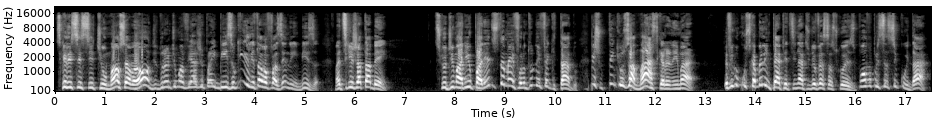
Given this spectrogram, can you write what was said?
Diz que ele se sentiu mal, sabe aonde? Durante uma viagem para Ibiza. O que ele estava fazendo em Ibiza? Mas diz que já tá bem. Diz que o Di Maria e o Paredes também foram tudo infectados. Bicho, tem que usar máscara, Neymar. Eu fico com os cabelos em pé, Petinato, de ouvir essas coisas. O povo precisa se cuidar.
